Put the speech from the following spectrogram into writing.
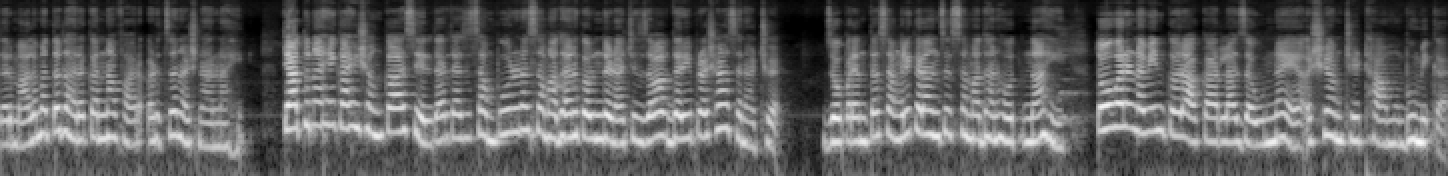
तर मालमत्ताधारकांना फार अडचण असणार नाही. त्यातूनही काही शंका असेल तर त्याचं संपूर्ण समाधान करून देण्याची जबाबदारी प्रशासनाची आहे. जोपर्यंत सांगलीकरांचे समाधान होत नाही तोवर नवीन कर आकारला जाऊ नये अशी आमची ठाम भूमिका आहे.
